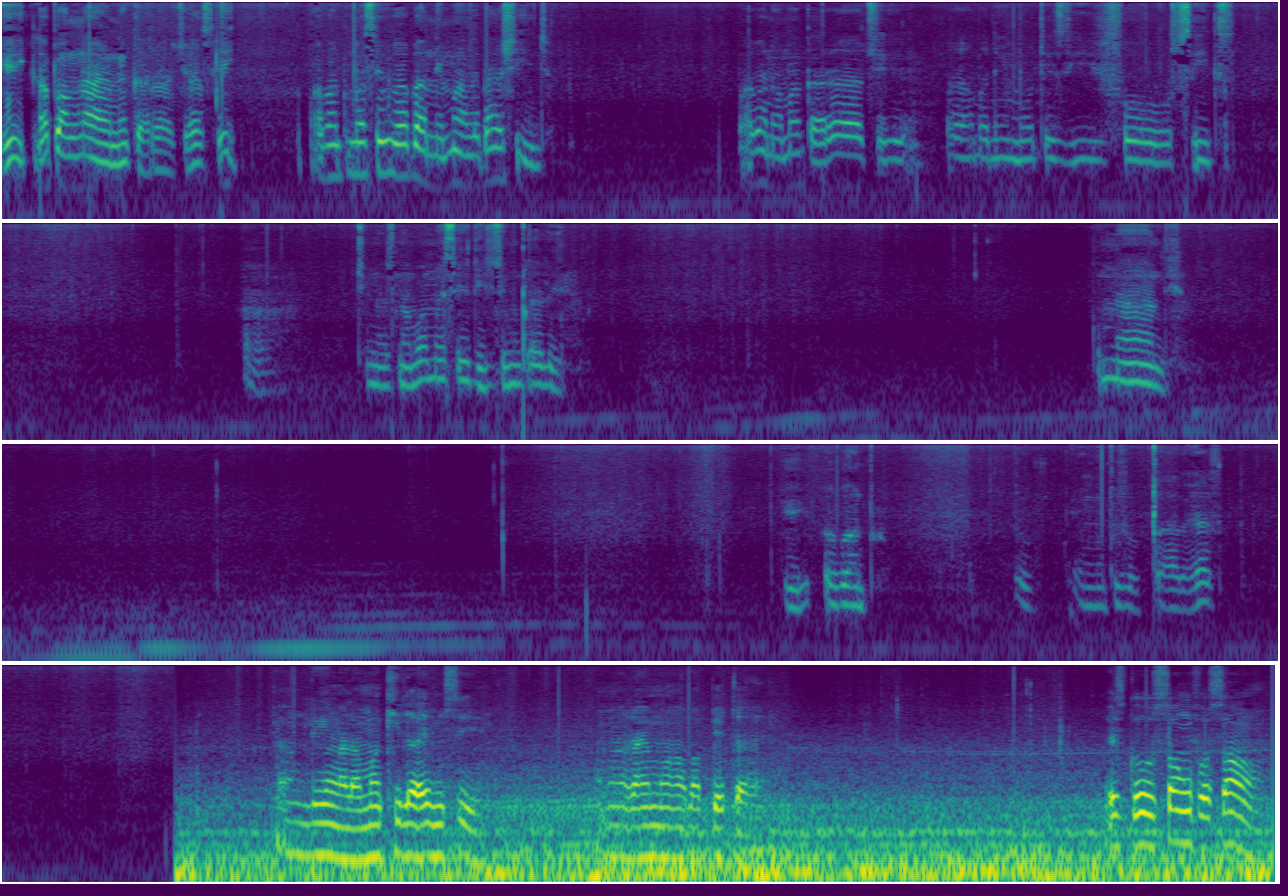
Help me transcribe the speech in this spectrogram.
Hey, lapha anginayo negarage yazi. Hey. Abantu mase baba nemali bayashintsha. Baba namagaraji, bahamba neemoto eziyi-four, six. Ah, thina sinabama-Mercedes emqaleni. Abantu. Umuntu uzoxaka yazi? Angilinga lamakhila MC. Amarhyme ababhedayo. Let's go song for song.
